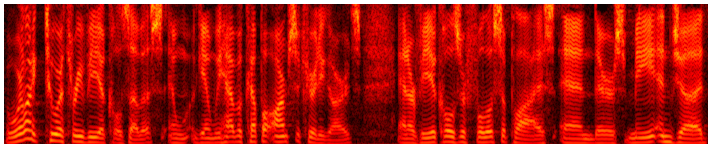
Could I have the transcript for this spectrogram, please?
we're like two or three vehicles of us. And again, we have a couple armed security guards, and our vehicles are full of supplies. And there's me and Judd,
